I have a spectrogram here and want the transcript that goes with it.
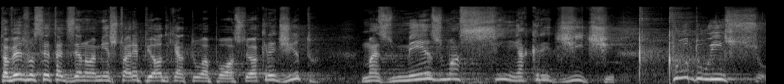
Talvez você está dizendo, a minha história é pior do que a tua, apóstolo. Eu acredito. Mas mesmo assim, acredite, tudo isso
